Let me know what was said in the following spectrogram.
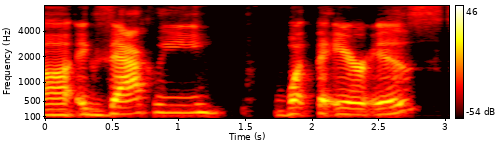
uh, exactly what the error is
